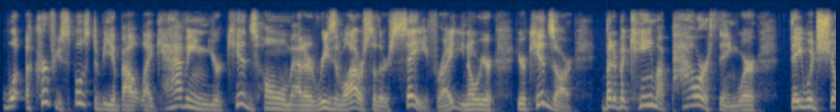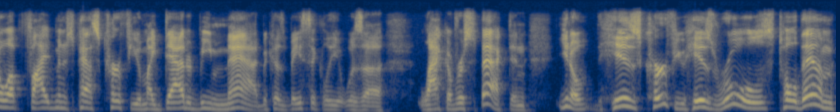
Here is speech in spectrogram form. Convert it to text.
what a curfew is supposed to be about, like having your kids home at a reasonable hour so they're safe, right? You know where your, your kids are. But it became a power thing where they would show up five minutes past curfew. My dad would be mad because basically it was a lack of respect. And, you know, his curfew, his rules told them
